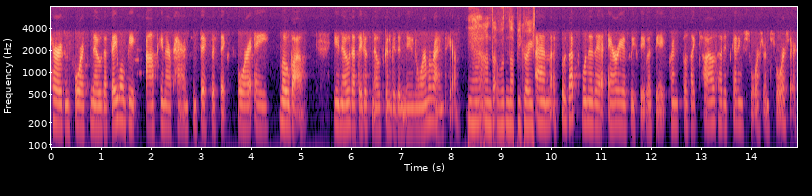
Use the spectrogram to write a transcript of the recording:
third and fourth know that they won't be asking their parents in fifth or sixth for a mobile. You know that they just know it's going to be the new norm around here. Yeah, and that, wouldn't that be great? Um, I suppose that's one of the areas we see with the eight principals, like childhood is getting shorter and shorter.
